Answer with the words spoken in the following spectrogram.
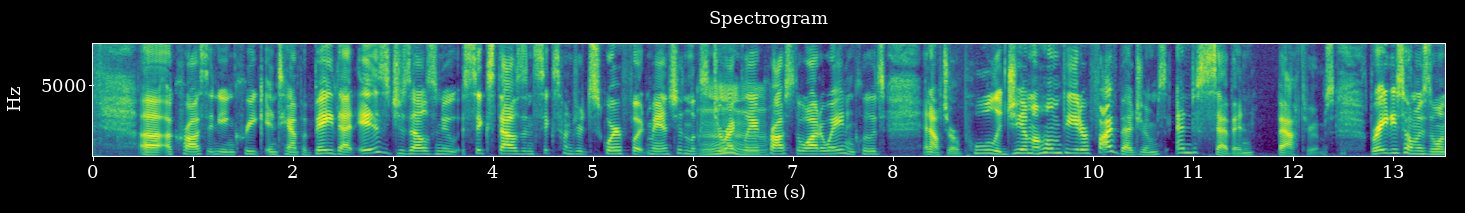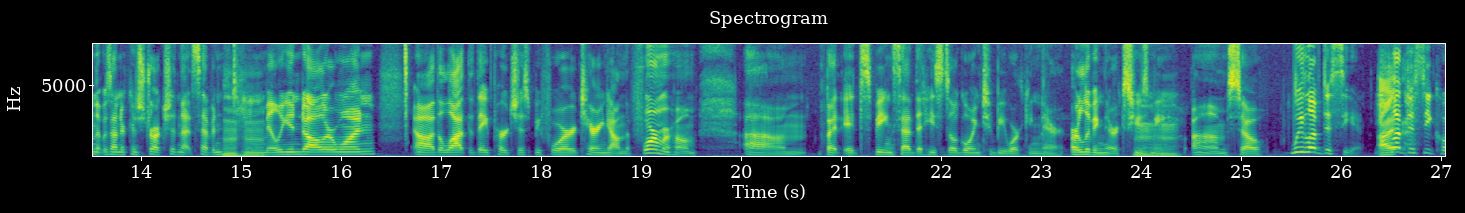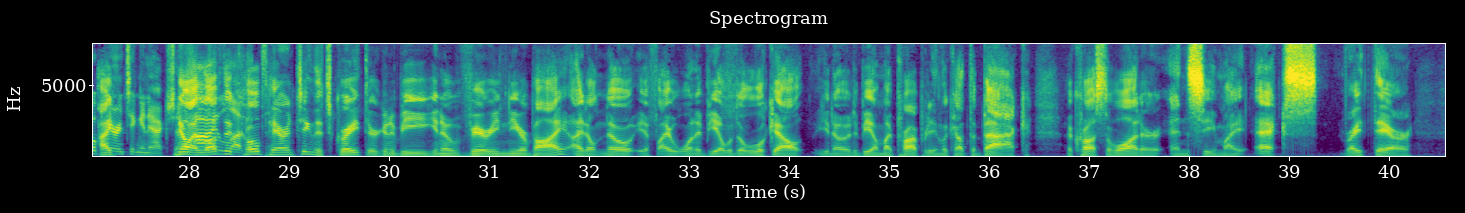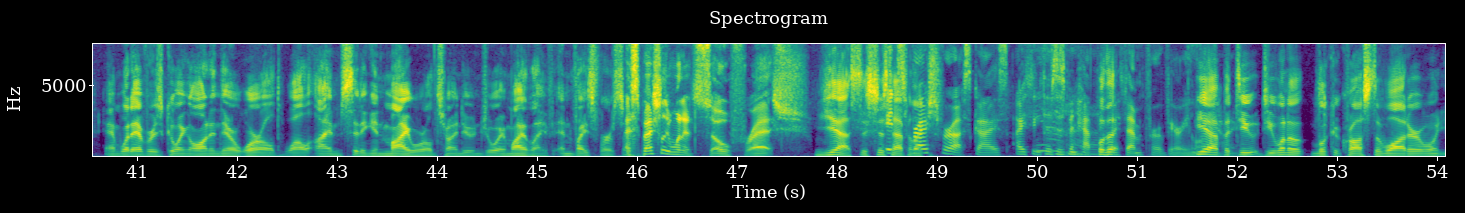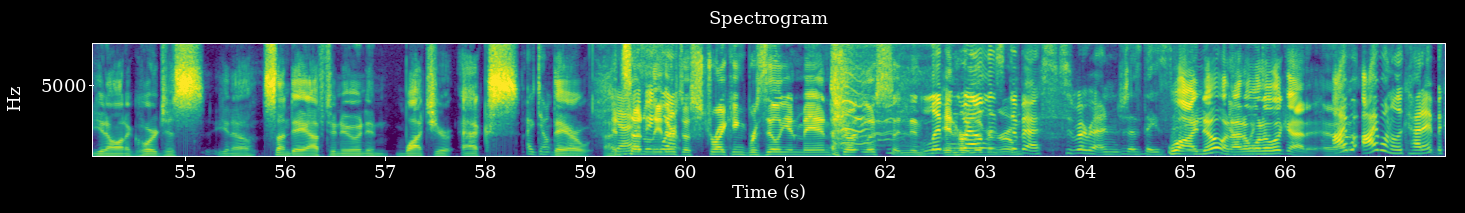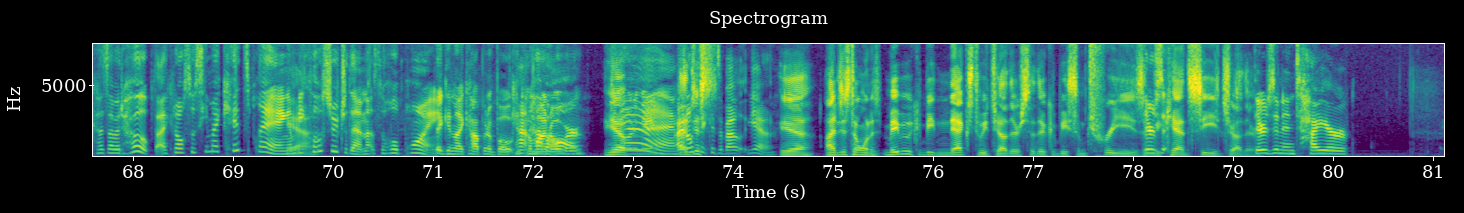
uh, across Indian Creek in Tampa Bay. That is Gisele's new 6,600 square foot mansion. Looks directly across the waterway and includes an outdoor pool, a gym, a home theater, five bedrooms, and seven bathrooms. Brady's home is the one that was under construction, that $17 million one, uh, the lot that they purchased before tearing down the former home. Um, but it's being said that he's still going to be working there or living there, excuse me. Um, so we love to see it. We I- love to see co parenting in action. No, I love the it. co-parenting. That's great. They're going to be, you know, very nearby. I don't know if I want to be able to look out, you know, to be on my property and look out the back across the water and see my ex right there and whatever is going on in their world while I'm sitting in my world trying to enjoy my life and vice versa. Especially when it's so fresh. yes, this just It's happened. fresh Like, for us, guys. I think this has been happening Well, that- with them for a very long yeah, time. Yeah, but do you, do you want to look across the water, when, you know, on a gorgeous, you know, Sunday afternoon and watch your ex I don't there? care. Uh, And Yeah. suddenly Living there's a striking Brazilian man shirtless and in, Living in her well living is the best revenge, as they say. well, I know, and I don't want to look at it. I, I- I want to look at it because I would hope that I could also see my kids playing and Yeah. be closer to them. That's the whole point. They can like hop in a boat and Can't come have on it all. over. You Yeah. know what I mean? Yeah. I I don't just- think it's about yeah. Yeah, I just don't want to. Maybe we could be next to each other so there could be some trees and There's we can't see each other. There's an entire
